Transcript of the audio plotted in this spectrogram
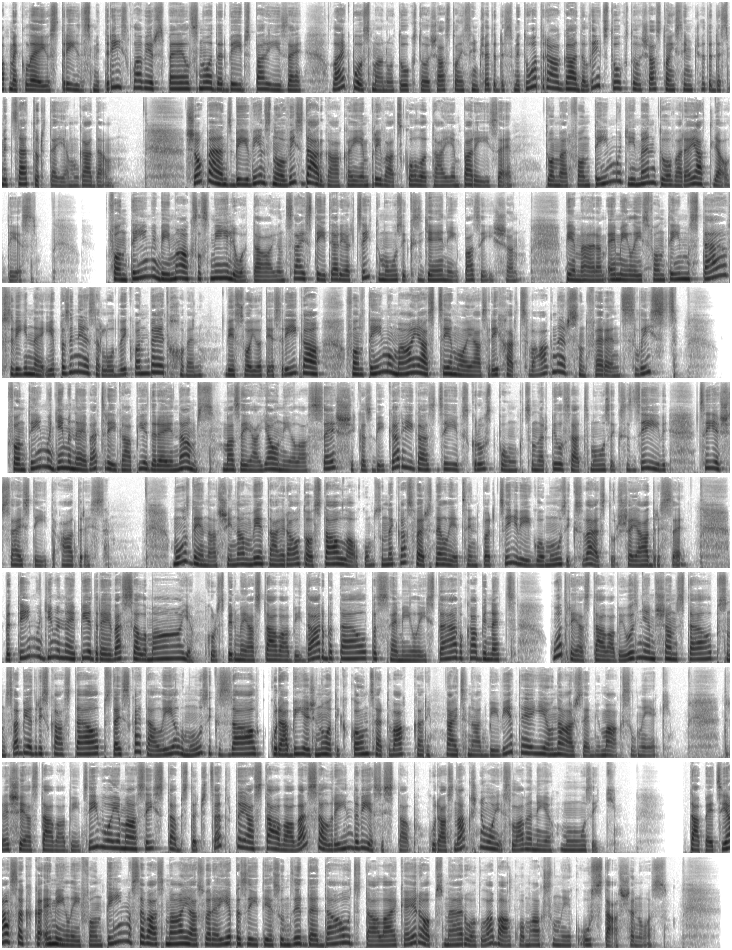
apmeklējusi 33 klavieru spēles nodarbības Parīzē laikposmā no 1842. gada līdz 1844. gadam. Šopēns bija viens no visdārgākajiem privātskolotājiem Parīzē, tomēr Fontīmu ģimene to varēja atļauties. Fontīmi bija mākslas mīļotāji un saistīti arī ar citu mūzikas ģēniju pazīšanu. Piemēram, Emīlijas Fontīmas tēvs Vīnē iepazinies ar Ludvigu van Beethovenu. Viesojoties Rīgā, Fontīmu mājās ciemojās Rihards Vāgners un Ferencs Lists. Fontīmu ģimenei vecrīgā piederēja nams mazajā jaunielā seši, kas bija garīgās dzīves krustpunkts un ar pilsētas mūzikas dzīvi cieši saistīta adrese. Mūsdienās šī nama vietā ir auto stāvlaukums, un nekas vairs neliecina par dzīvīgo mūzikas vēsturi šajā adresē. Bet Tīmu ģimenei piederēja vesela māja, kuras pirmajā stāvā bija darba telpas, Emīlijas tēva kabinets, Otrajā stāvā bija uzņemšanas telpas un sabiedriskās telpas, tā skaitā liela mūzikas zāle, kurā bieži notika koncertu vakari. Aicināti bija vietējie un ārzemju mākslinieki. Trešajā stāvā bija dzīvojamās istabas, taču ceturtajā stāvā vesela rinda viesistabu, kurās nakšņoja slavenie mūziķi. Tāpēc jāsaka, ka Emīlija Fontīma savās mājās varēja iepazīties un dzirdēt daudz tā laika Eiropas mēroga labāko mākslinieku uzstāšanos.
